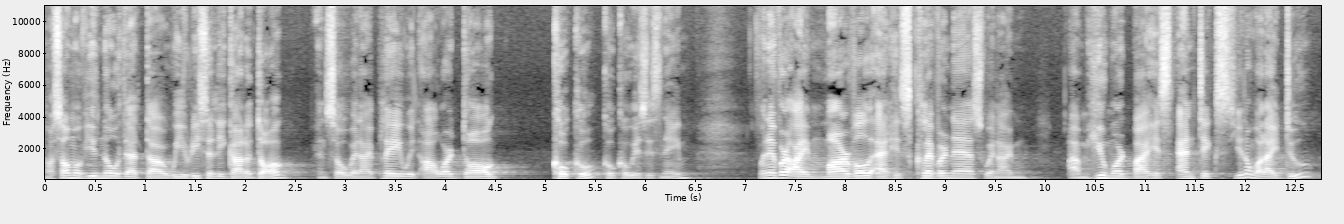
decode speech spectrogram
Now, some of you know that uh, we recently got a dog, and so when I play with our dog, Coco, Coco is his name, whenever I marvel at his cleverness, when I'm, I'm humored by his antics, you know what I do?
